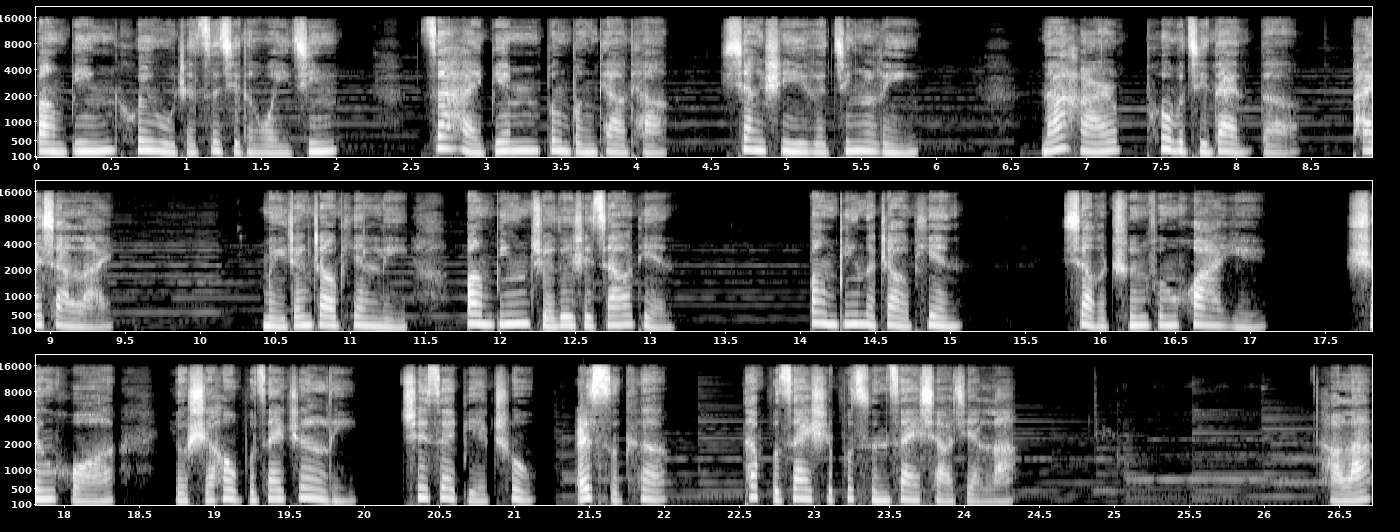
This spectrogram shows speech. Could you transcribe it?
棒冰挥舞着自己的围巾，在海边蹦蹦跳跳。像是一个精灵，男孩迫不及待地拍下来。每张照片里，棒冰绝对是焦点。棒冰的照片，笑得春风化雨。生活有时候不在这里，却在别处。而此刻，她不再是不存在小姐了。好啦，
